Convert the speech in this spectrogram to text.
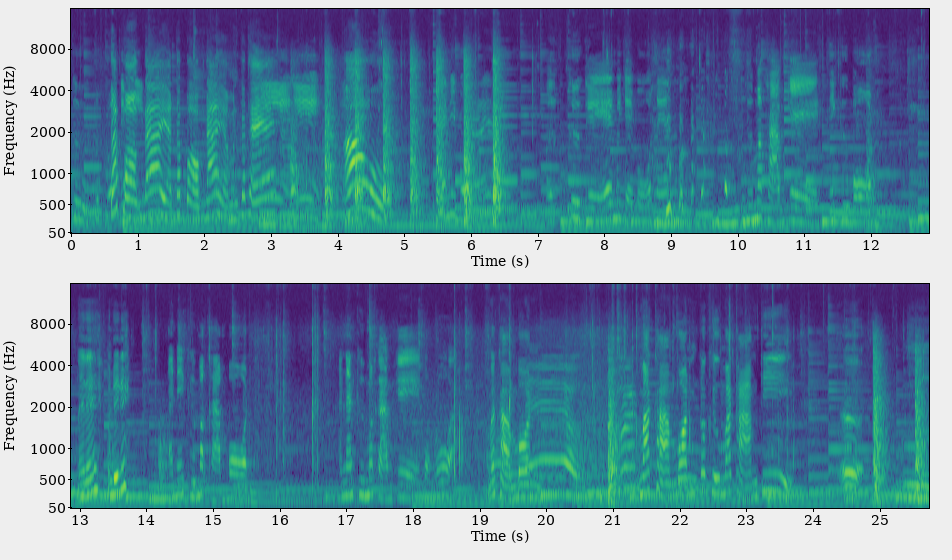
คือทุกถ้าปอกได้อะถ้าปอกได้อะมันก็แท้นี่นี่เอ้าไอ้นี่บอลอะไรเออคือแกไม่ใช่บอลแน่คือมะขามแกนี่คือบอลไหนดิเอาดิดิ อันนี้คือมะขามบอลอันนั้นคือมะขามแกของโลกมะขามบอลมะขามบอลก็คือมะขามที่เอออืม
